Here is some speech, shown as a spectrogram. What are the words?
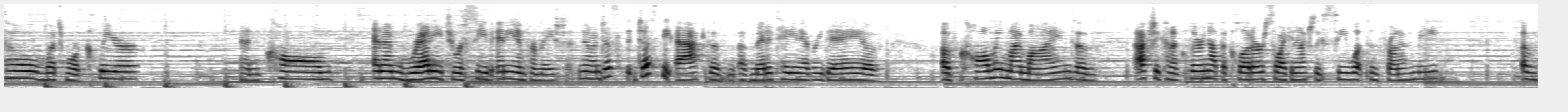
so much more clear and calm and I'm ready to receive any information. You know, and just, just the act of, of meditating every day, of, of calming my mind, of actually kind of clearing out the clutter so I can actually see what's in front of me, of,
